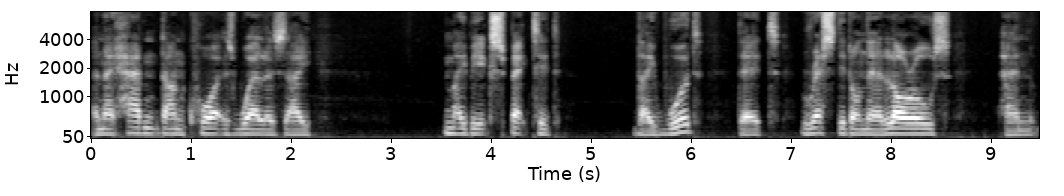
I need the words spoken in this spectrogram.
and they hadn't done quite as well as they maybe expected they would. They'd rested on their laurels and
